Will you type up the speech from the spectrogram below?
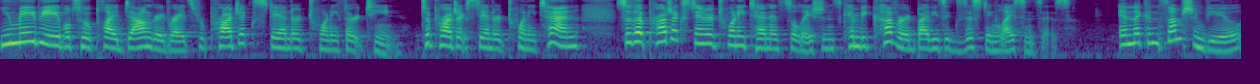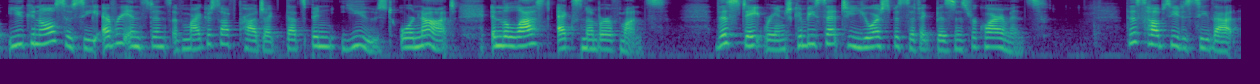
You may be able to apply downgrade rights for Project Standard 2013 to Project Standard 2010 so that Project Standard 2010 installations can be covered by these existing licenses. In the consumption view, you can also see every instance of Microsoft Project that's been used or not in the last X number of months. This date range can be set to your specific business requirements. This helps you to see that,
